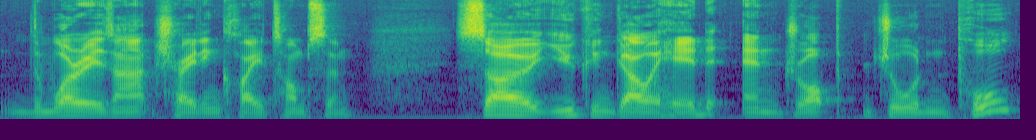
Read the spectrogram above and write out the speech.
the Warriors aren't trading Klay Thompson. So you can go ahead and drop Jordan Poole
